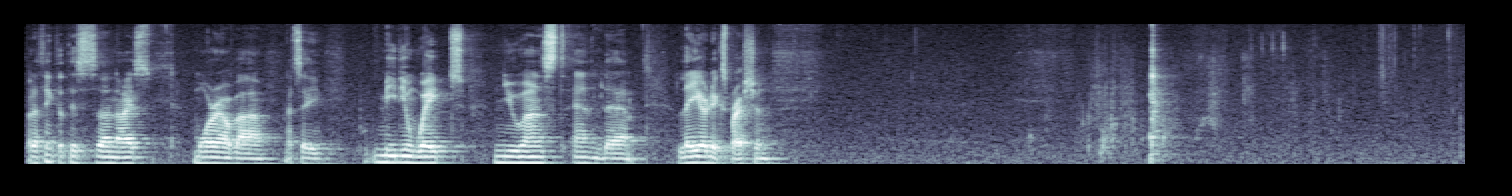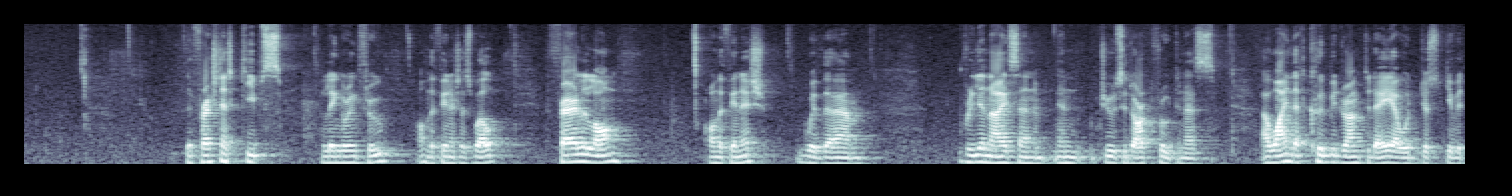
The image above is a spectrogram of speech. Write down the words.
But I think that this is a nice, more of a, let's say, medium weight, nuanced and uh, layered expression The freshness keeps lingering through on the finish as well. Fairly long on the finish with um, really nice and, and juicy dark fruitiness. A wine that could be drunk today, I would just give it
